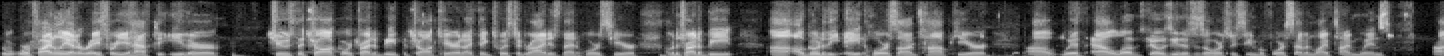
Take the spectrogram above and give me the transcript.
we're finally at a race where you have to either choose the chalk or try to beat the chalk here. And I think Twisted Ride is that horse here. I'm going to try to beat. Uh, I'll go to the eight horse on top here uh, with Al Loves Josie. This is a horse we've seen before, seven lifetime wins. Uh,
